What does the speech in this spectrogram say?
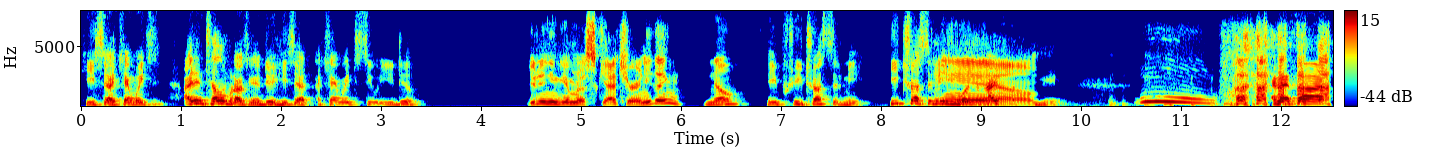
he said, "I can't wait." To, I didn't tell him what I was going to do. He said, "I can't wait to see what you do." You didn't even give him a sketch or anything. No, he he trusted me. He trusted me more than I Damn. trusted me. And I thought,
